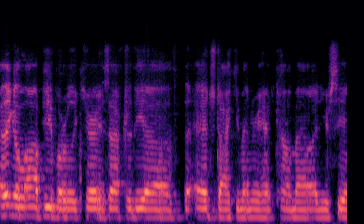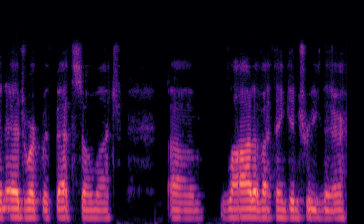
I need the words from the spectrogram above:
I think a lot of people are really curious after the uh, the Edge documentary had come out, and you're seeing Edge work with Beth so much. Um, a lot of I think intrigue there.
